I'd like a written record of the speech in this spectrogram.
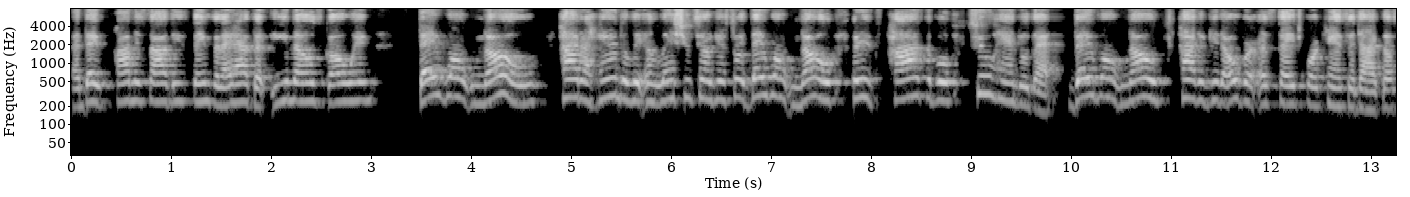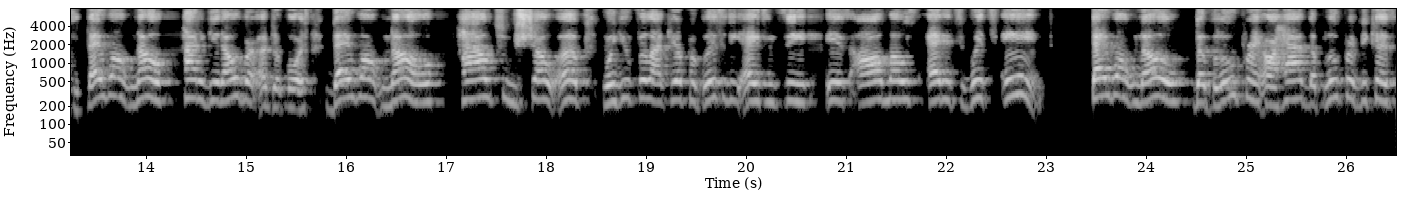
and they promise all these things and they have the emails going, they won't know how to handle it unless you tell your story. They won't know that it's possible to handle that. They won't know how to get over a stage four cancer diagnosis. They won't know how to get over a divorce. They won't know how to show up when you feel like your publicity agency is almost at its wit's end. They won't know the blueprint or have the blueprint because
